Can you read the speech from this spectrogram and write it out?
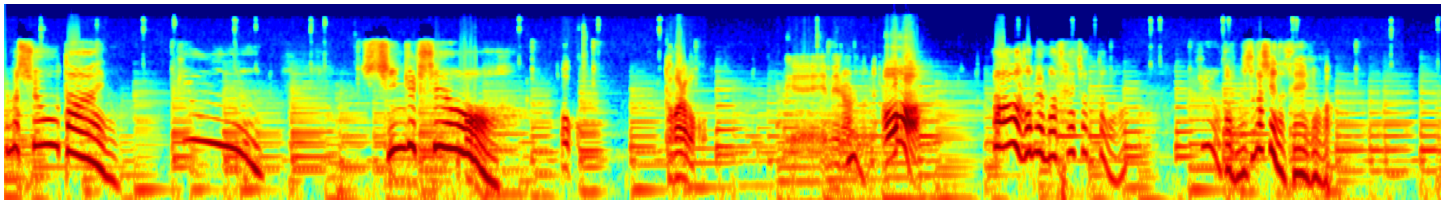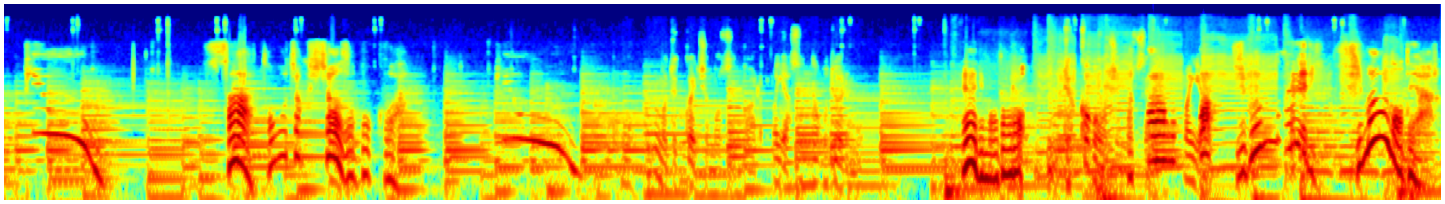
今、ショータイム。ピューン。進撃せよ。お宝箱。オッケーエメラルドね。あああ、ごめん、間違えちゃったわ。ピューン、これ難しいな、制御が。ピューンさあ、到着しちゃうぞ、僕は。ピューンあこれもでっかい注文線があるまあいいやそんなことよりも部屋に戻ろう。でっかくの注文線あらもまあいいやあ、自分の部屋にしまうのである。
